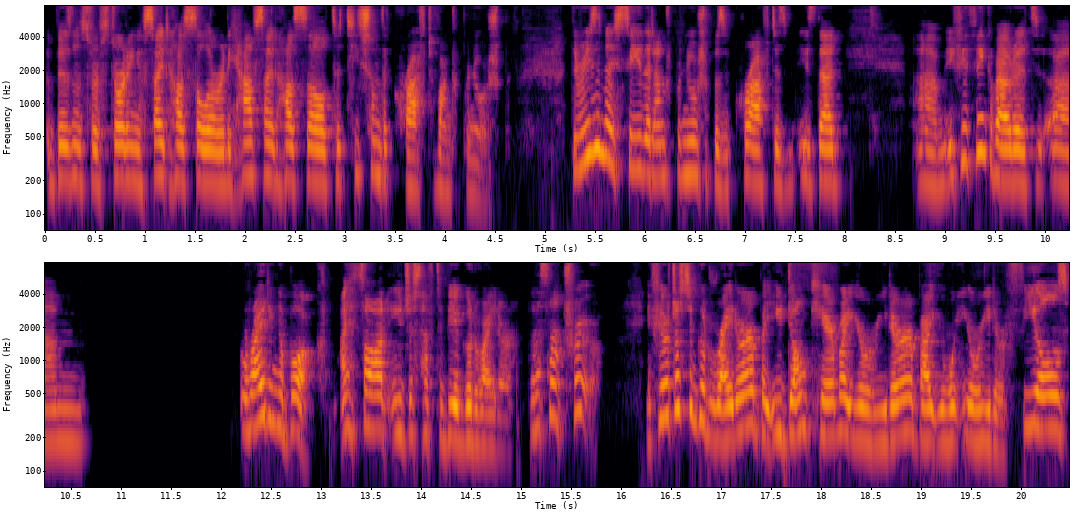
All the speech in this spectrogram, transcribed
a business or starting a side hustle already have side hustle to teach them the craft of entrepreneurship the reason i say that entrepreneurship is a craft is, is that um, if you think about it um, writing a book i thought you just have to be a good writer but that's not true. If you're just a good writer but you don't care about your reader about your, what your reader feels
